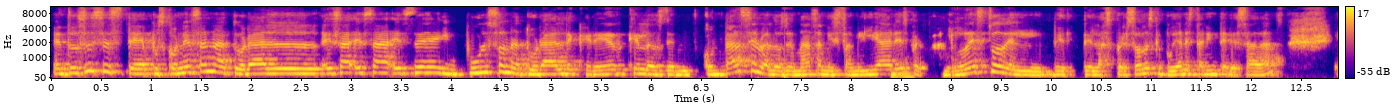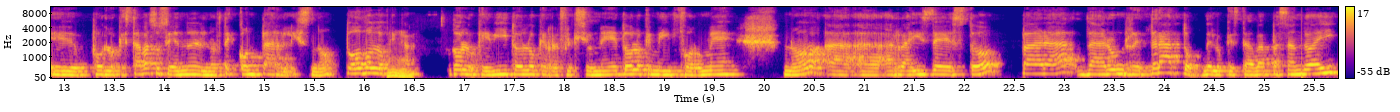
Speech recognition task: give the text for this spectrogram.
Entonces, este, pues con esa natural, esa, esa, ese impulso natural de querer que los de contárselo a los demás, a mis familiares, mm. pero al resto de, las personas que pudieran estar interesadas eh, por lo que estaba sucediendo en el norte, contarles, ¿no? Todo lo que mm todo lo que vi, todo lo que reflexioné, todo lo que me informé, ¿no? A, raíz de esto para dar un retrato de lo que estaba pasando ahí.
